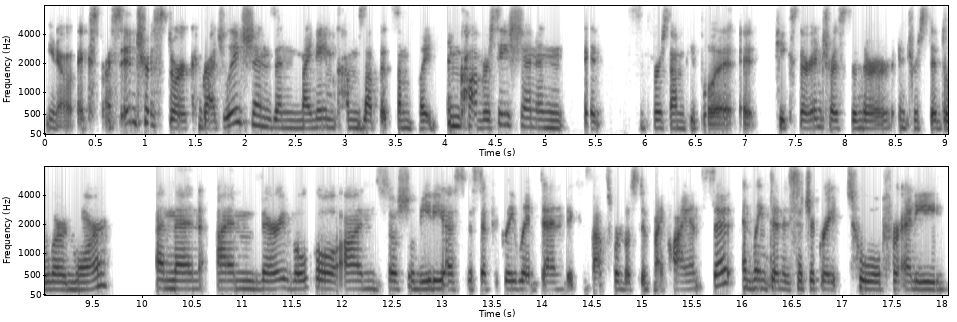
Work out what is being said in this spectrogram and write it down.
you know express interest or congratulations and my name comes up at some point in conversation and it for some people it, it piques their interest and they're interested to learn more and then I'm very vocal on social media, specifically LinkedIn, because that's where most of my clients sit. And LinkedIn is such a great tool for any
